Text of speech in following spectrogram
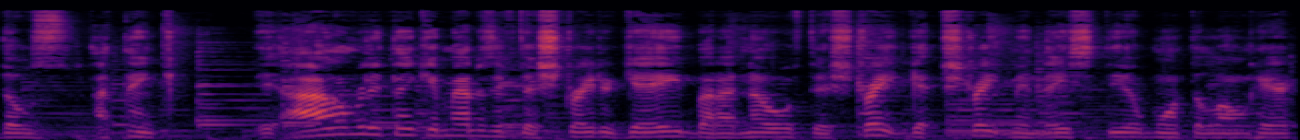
those I think I don't really think it matters if they're straight or gay, but I know if they're straight, get straight men, they still want the long hair.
